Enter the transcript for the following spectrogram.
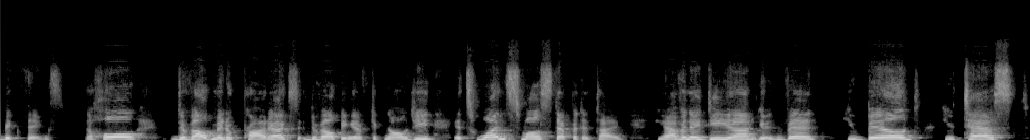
big things. The whole development of products, developing of technology, it's one small step at a time. You have an idea, you invent, you build, you test,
